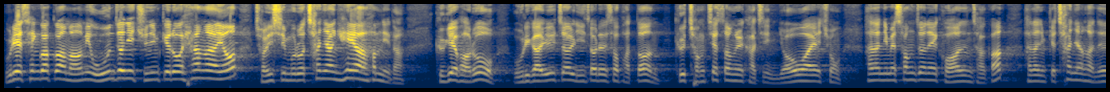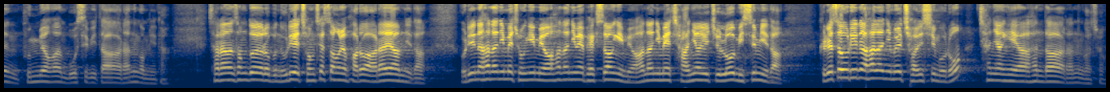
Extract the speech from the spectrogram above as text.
우리의 생각과 마음이 온전히 주님께로 향하여 전심으로 찬양해야 합니다. 그게 바로 우리가 1절, 2절에서 봤던 그 정체성을 가진 여호와의 종, 하나님의 성전에 거하는 자가 하나님께 찬양하는 분명한 모습이다라는 겁니다. 사랑하는 성도 여러분, 우리의 정체성을 바로 알아야 합니다. 우리는 하나님의 종이며 하나님의 백성이며 하나님의 자녀일 줄로 믿습니다. 그래서 우리는 하나님을 전심으로 찬양해야 한다라는 거죠.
